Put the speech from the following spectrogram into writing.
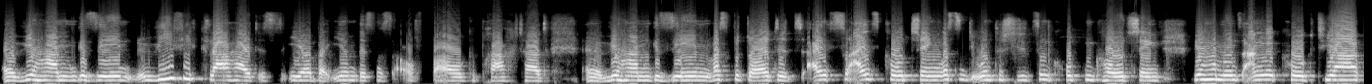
Äh, wir haben gesehen, wie viel Klarheit es ihr bei ihrem Businessaufbau gebracht hat. Äh, wir haben gesehen, was bedeutet eins zu eins Coaching, was sind die Unterschiede zum Gruppencoaching. Wir haben uns angeguckt, ja,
